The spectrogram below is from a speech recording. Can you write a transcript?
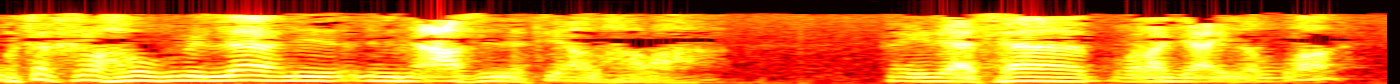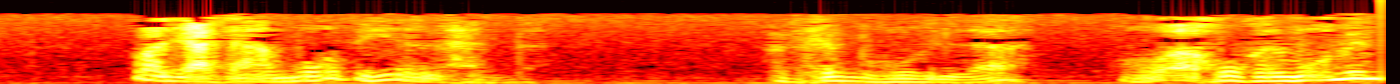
وتكرهه في الله للمعاصي التي أظهرها. فإذا تاب ورجع إلى الله رجعت عن بغضه إلى المحبة فتحبه في الله وهو أخوك المؤمن؟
